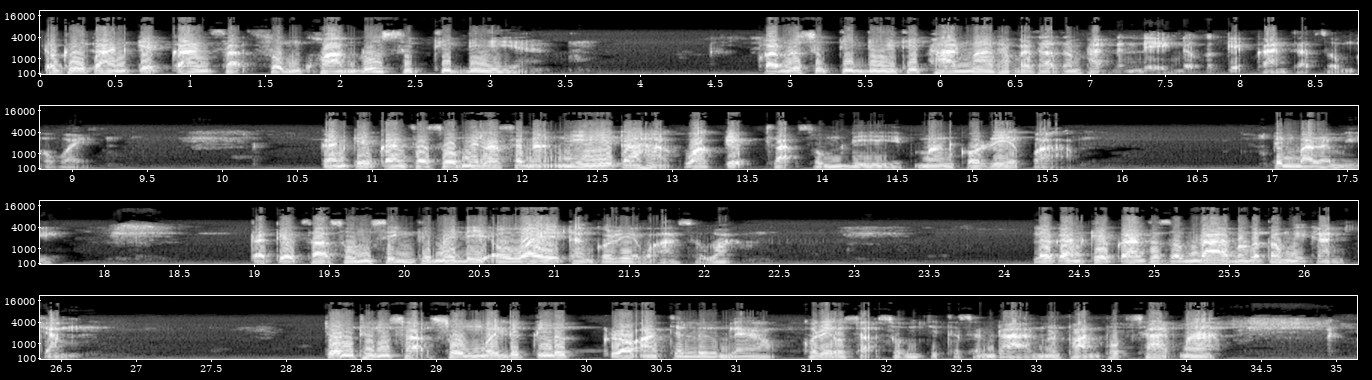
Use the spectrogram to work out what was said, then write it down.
ก็คือการเก็บการสะสมความรู้สึกที่ดีความรู้สึกที่ดีที่ผ่านมาทำประสาทสัมผัสนั่นเองเราก็เก็บการสะสมเอาไว้ การเก็บการสะสมในลักษณะนี้ถ้าหากว่าเก็บสะสมดี มันก็เรียกว่า เป็นบารมีแต่เก็บสะสมสิ่งที่ไม่ดีเอาไว้ท่านก็เรียกว่าอาสวะ แล้วการเก็บการสะสมได้มันก็ต้องมีการจำจนถึงสะสมไว้ลึกๆ เราอาจจะลืมแล้วเขาเรียกว่าสะสมจิตสันดานมันผ่านภพชาติมา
